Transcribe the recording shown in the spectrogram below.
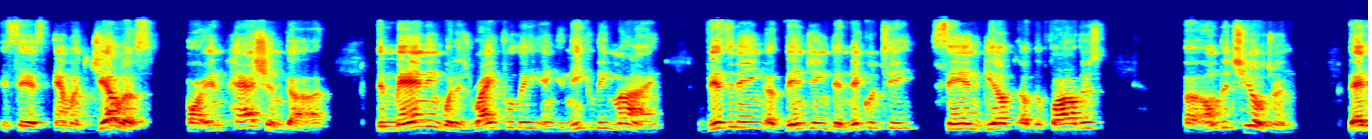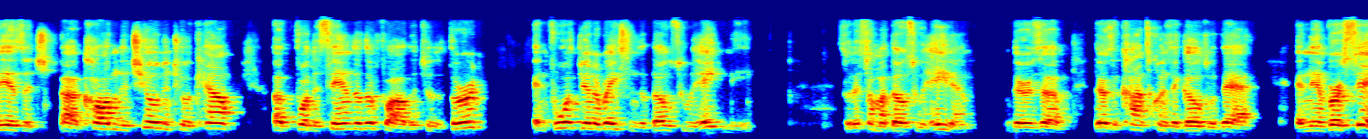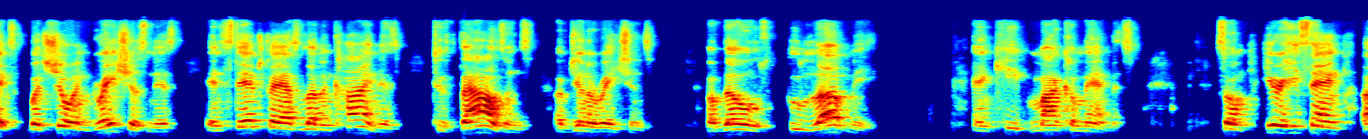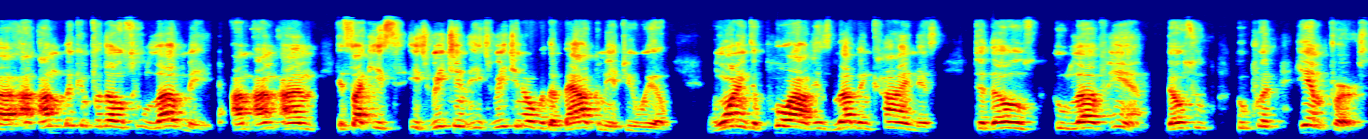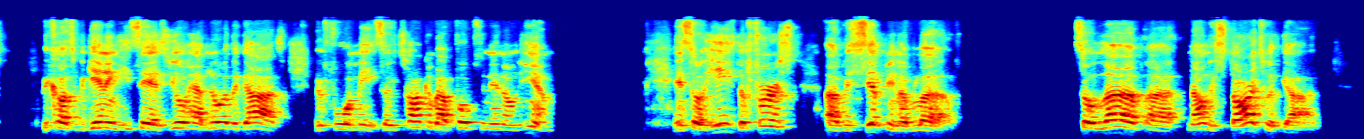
it says, am a jealous or impassioned God, demanding what is rightfully and uniquely mine visiting, avenging the iniquity, sin, guilt of the fathers uh, on the children, that is, uh, calling the children to account uh, for the sins of the father to the third and fourth generations of those who hate me. So they're talking about those who hate him. There's a there's a consequence that goes with that. And then verse six, but showing graciousness and steadfast loving kindness to thousands of generations of those who love me and keep my commandments. So here he's saying, uh, I'm looking for those who love me. I'm, I'm, I'm. It's like he's he's reaching he's reaching over the balcony, if you will, wanting to pour out his loving kindness to those who love him, those who who put him first. Because beginning he says, "You'll have no other gods before me." So he's talking about focusing in on him, and so he's the first uh, recipient of love. So love uh, not only starts with God,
